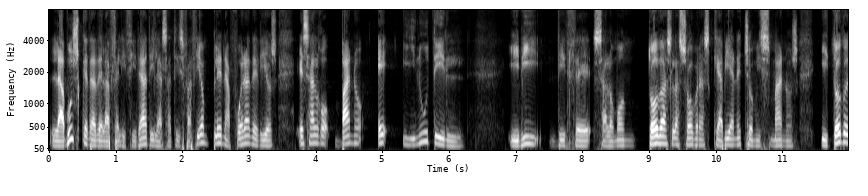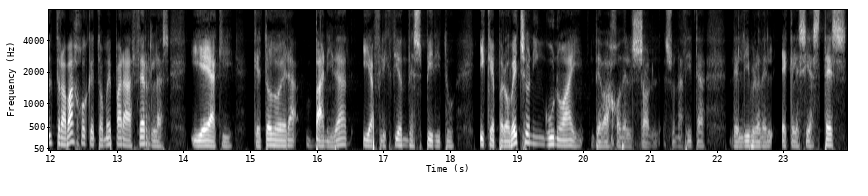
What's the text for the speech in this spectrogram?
La búsqueda de la felicidad y la satisfacción plena fuera de Dios es algo vano e inútil. Y vi, dice Salomón, todas las obras que habían hecho mis manos y todo el trabajo que tomé para hacerlas, y he aquí que todo era vanidad y aflicción de espíritu, y que provecho ninguno hay debajo del sol. Es una cita del libro del Eclesiastés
